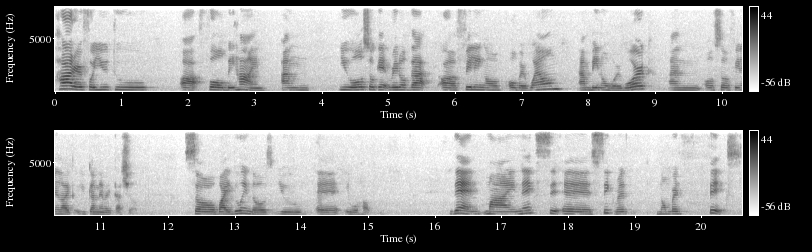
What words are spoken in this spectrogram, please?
harder for you to uh, fall behind and you also get rid of that uh, feeling of overwhelmed and being overworked and also feeling like you can never catch up so by doing those you uh, it will help then my next uh, secret number six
